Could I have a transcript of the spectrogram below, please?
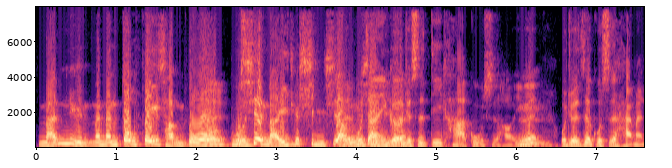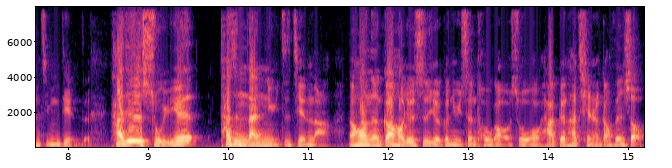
男女男男都非常多，不限哪一个性向。我讲一个就是低卡故事哈，因为嗯我觉得这个故事还蛮经典的。它就是属于，因为它是男女之间啦，然后呢，刚好就是有个女生投稿说，她跟她前任刚分手，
